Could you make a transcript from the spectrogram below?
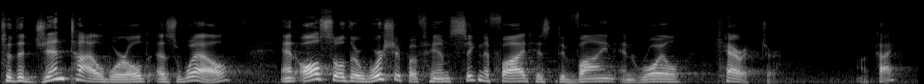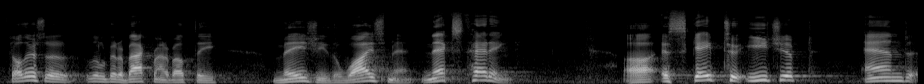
to the Gentile world as well, and also their worship of Him signified His divine and royal character. Okay, so there's a little bit of background about the Magi, the wise men. Next heading, uh, escape to Egypt and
